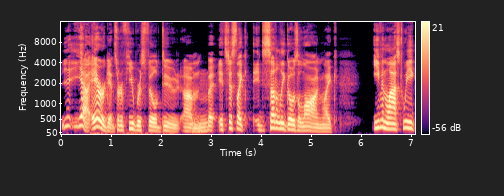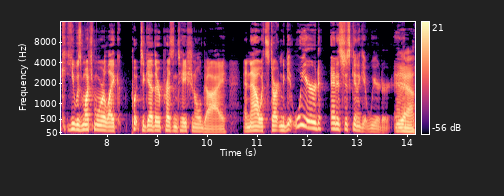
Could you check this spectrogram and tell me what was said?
y- yeah, arrogant, sort of hubris filled dude. Um, Mhm. but it's just like it subtly goes along. Like even last week, he was much more like put together presentational guy. And now it's starting to get weird, and it's just gonna get weirder. And Yeah.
